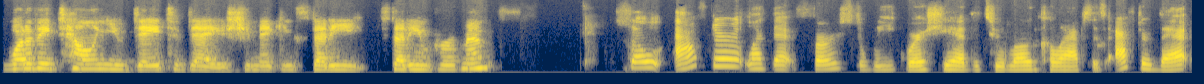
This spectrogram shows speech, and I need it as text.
what are they telling you day to day? Is she making steady, steady improvements? So after like that first week where she had the two lung collapses, after that,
